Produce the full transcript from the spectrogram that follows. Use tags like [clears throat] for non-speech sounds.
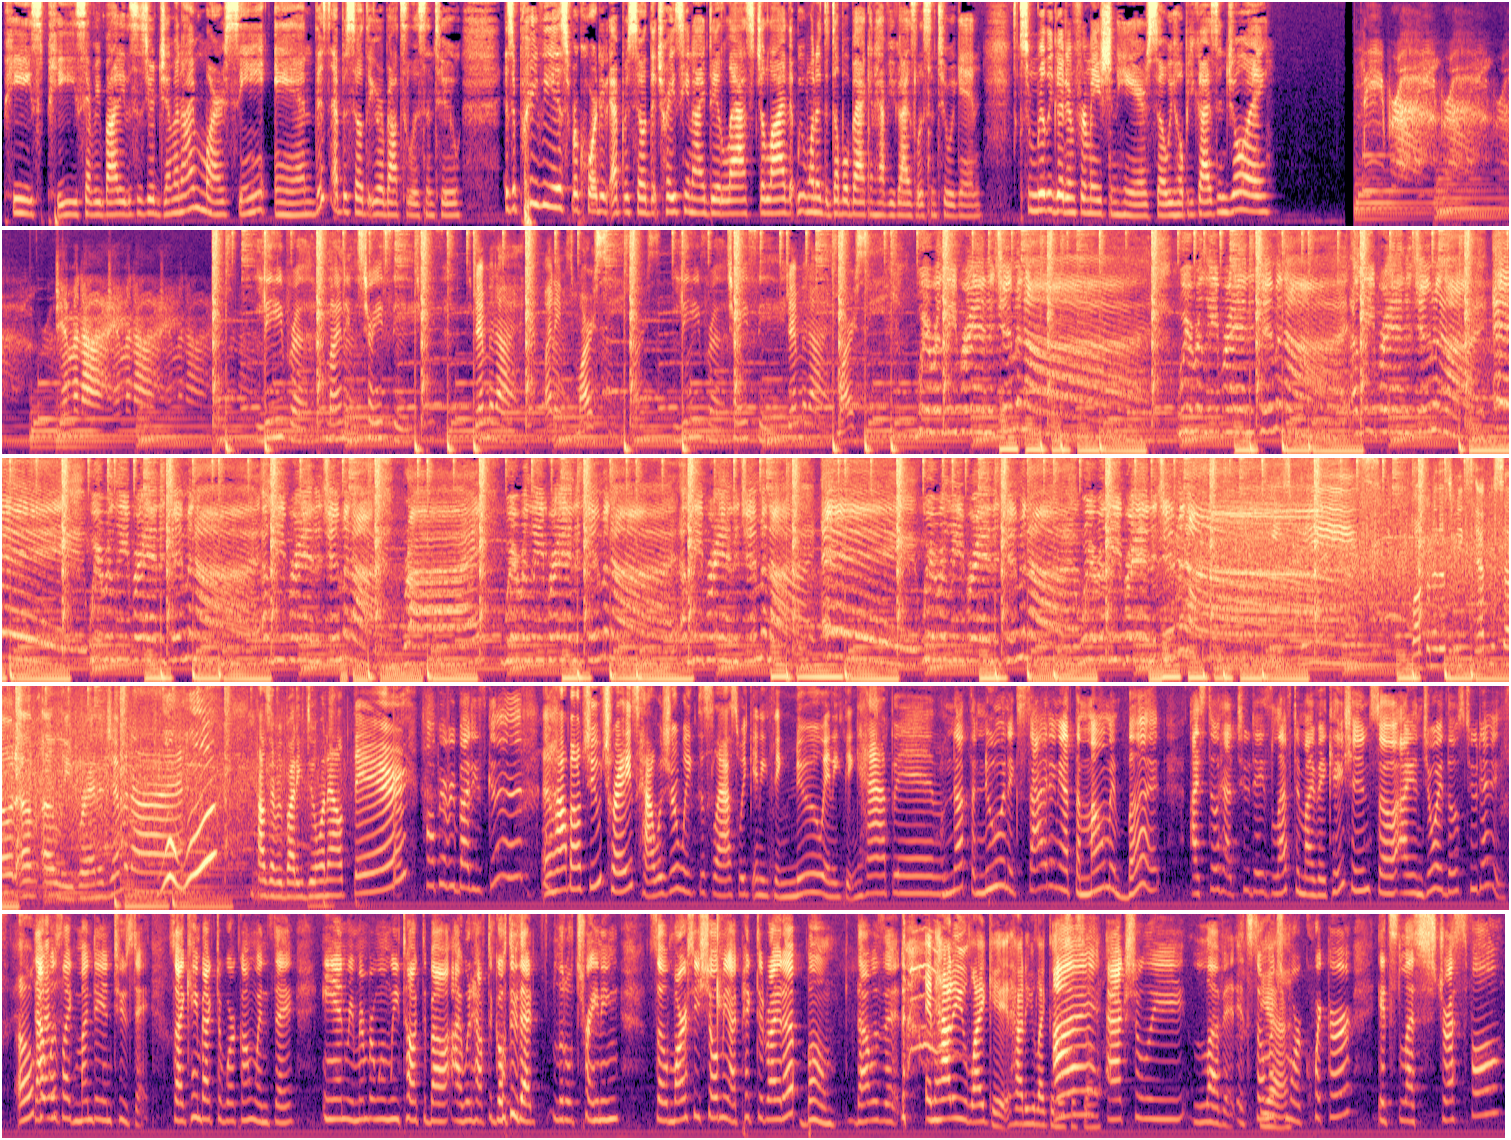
Peace, peace, everybody. This is your Gemini Marcy, and this episode that you're about to listen to is a previous recorded episode that Tracy and I did last July that we wanted to double back and have you guys listen to again. Some really good information here, so we hope you guys enjoy. Libra, Libra, Gemini, Gemini, Gemini, Libra, my name is Tracy. Gemini, my name is Marcy. Libra, Tracy. Gemini, Marcy. We're a Libra and a Gemini. We're a Libra and a Gemini. A Libra and a Gemini. Episode of A Libra and a Gemini. Woo woo. How's everybody doing out there? Hope everybody's good. And how about you, Trace? How was your week this last week? Anything new? Anything happen? Nothing new and exciting at the moment, but I still had two days left in my vacation, so I enjoyed those two days. Okay. That was like Monday and Tuesday. So I came back to work on Wednesday. And remember when we talked about I would have to go through that little training? So Marcy showed me, I picked it right up, boom, that was it. [laughs] And how do you like it? How do you like the new I system? actually love it. It's so Yeah. much more quicker. It's less stressful.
